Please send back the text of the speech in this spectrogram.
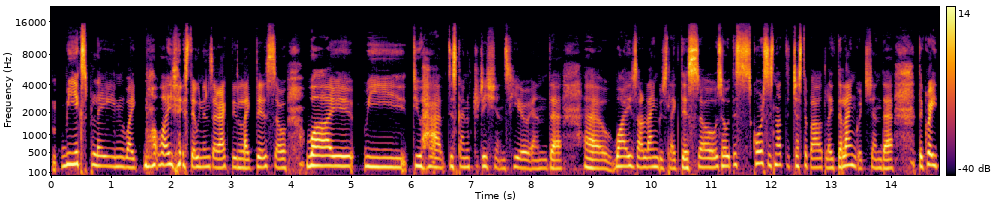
mm, we explain like why Estonians are acting like this, so why we do have this kind of traditions here, and uh, uh, why is our language like this. So so this course is not just about like the language and the the great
